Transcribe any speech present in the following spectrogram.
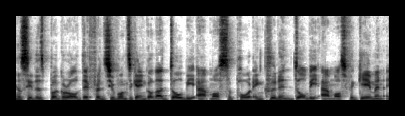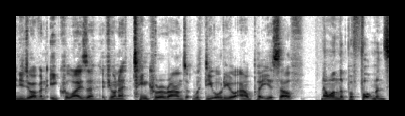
you'll see there's bugger all difference. You've once again got that Dolby Atmos support, including Dolby Atmos for gaming, and you do have an equalizer if you want to tinker around with the audio output yourself. Now on the performance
